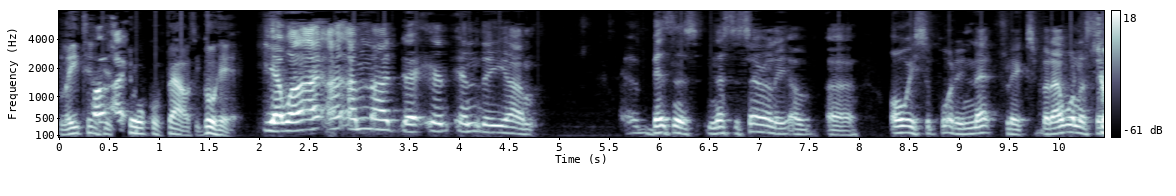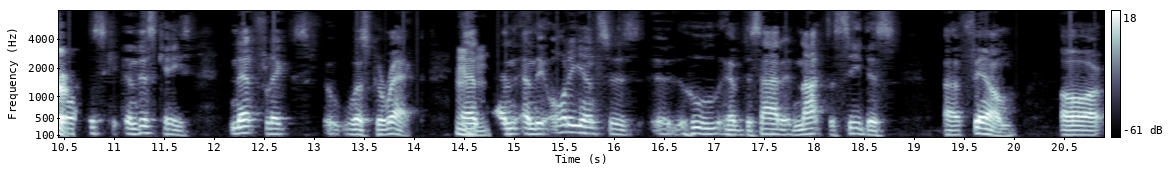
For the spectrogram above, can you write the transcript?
Blatant well, historical I, fallacy. Go ahead. Yeah, well, I, am not uh, in, in, the um, business necessarily of uh, always supporting Netflix, but I want to say sure. this, in this case, Netflix was correct. Mm-hmm. And, and, and the audiences uh, who have decided not to see this uh, film are,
